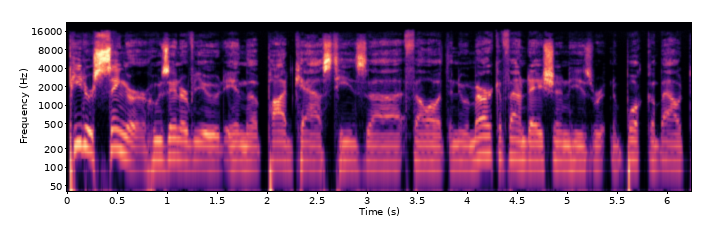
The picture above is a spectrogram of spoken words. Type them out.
Peter Singer, who's interviewed in the podcast, he's a fellow at the New America Foundation. He's written a book about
